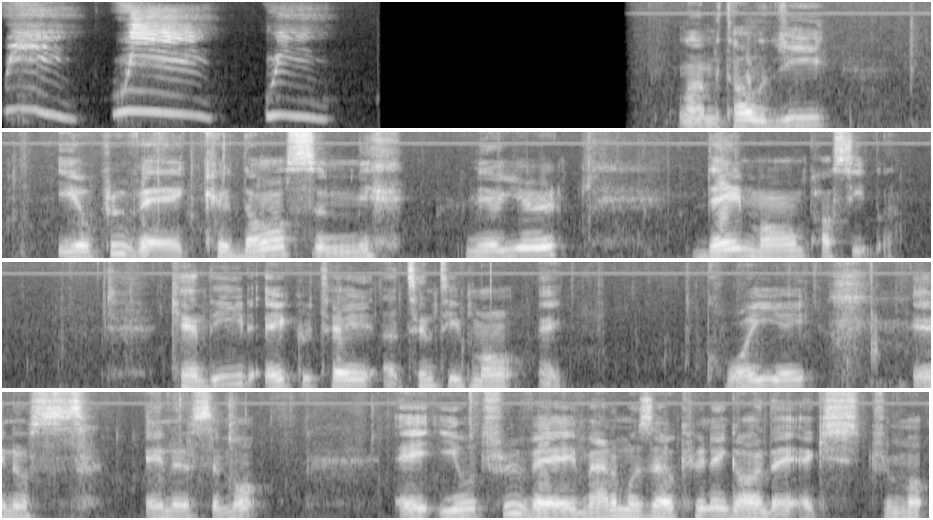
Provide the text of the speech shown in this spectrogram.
Oui, oui, oui. La mythologie, il prouvait que dans ce mi- milieu des mondes possibles, Candide écoutait attentivement et innoc- innocemment, et il trouvait Mademoiselle Cunégonde extrêmement,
